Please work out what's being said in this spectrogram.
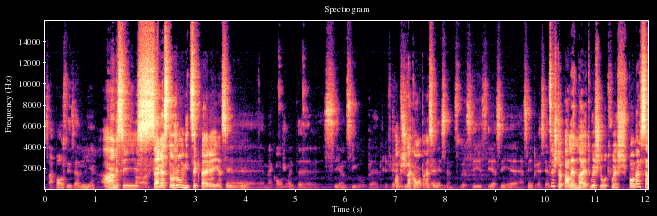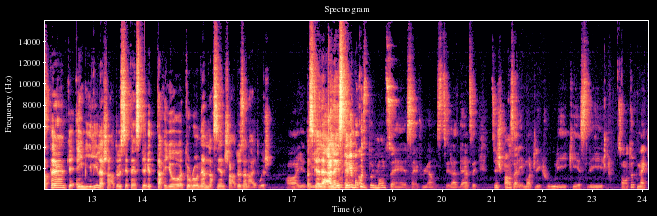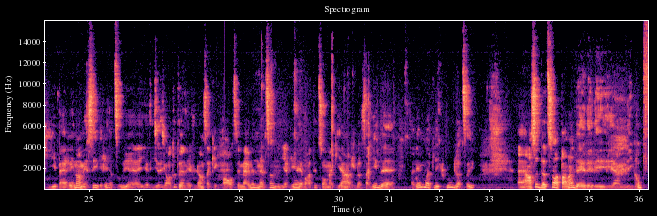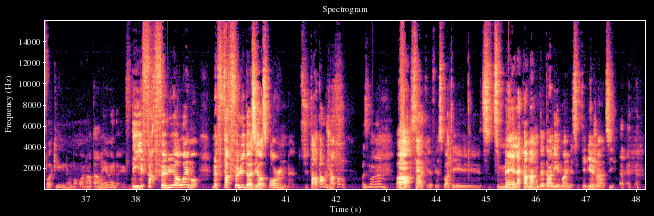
Ça passe les années, hein. Ah, mais c'est Ah. ça reste toujours mythique pareil. Hein. Euh, ma conjointe, euh, c'est un de ses groupes euh, préférés. Ah, puis je la comprends, c'est- assez, assez impressionnant. Tu sais, je te parlais de Nightwish l'autre fois. Je suis pas mal certain que Amy Lee, la chanteuse, s'est inspirée de Tarja Turunen, l'ancienne chanteuse de Nightwish. Ah, il y a Parce qu'elle a- elle a des inspiré beaucoup de- Tout le monde s'in- s'influence là-dedans. Tu sais. Je pense à les Motley Crue, les Kiss, les... ils sont tous maquillés pareil. Non, mais c'est vrai, tu sais, euh, ils ont toutes une influence à quelque part. Tu sais, Marilyn Manson, il n'a rien inventé de son maquillage. Là. Ça, vient de, ça vient de Motley Crue, là, tu sais. Euh, ensuite de ça, en parlant des, des, des, euh, des groupes fuckés, là, on va en parler un. Des farfelus. Ah ouais, mon, le farfelu d'Ozzy Osbourne. Tu t'en parles ou j'en parle? Vas-y, mon homme. Ah, sacrifice. Bon, t'es- tu, tu me mets la commande dans les mains, mais c'était bien gentil.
